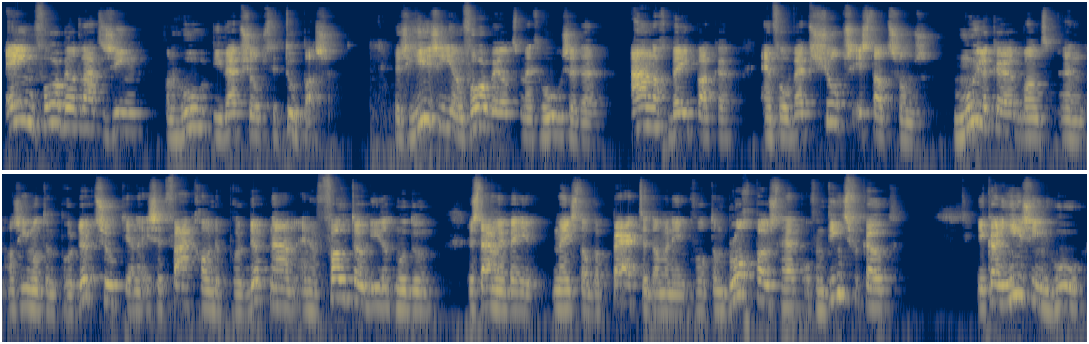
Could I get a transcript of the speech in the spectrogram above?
één voorbeeld laten zien van hoe die webshops dit toepassen. Dus hier zie je een voorbeeld met hoe ze de aandacht beetpakken. En voor webshops is dat soms moeilijker, want een, als iemand een product zoekt, ja, dan is het vaak gewoon de productnaam en een foto die dat moet doen. Dus daarmee ben je meestal beperkter dan wanneer je bijvoorbeeld een blogpost hebt of een dienst verkoopt. Je kan hier zien hoe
